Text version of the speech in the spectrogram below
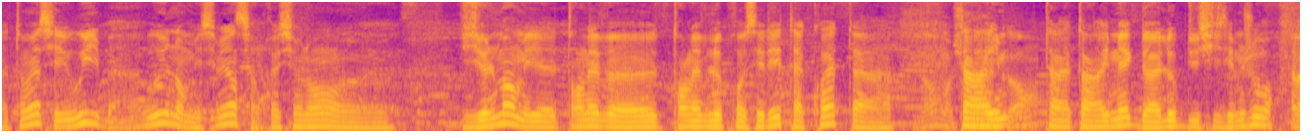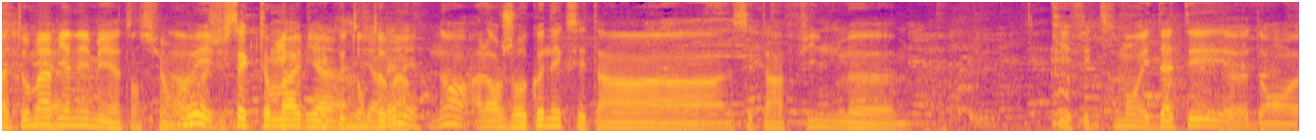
à Thomas, c'est oui, bah oui, non, mais c'est bien, c'est impressionnant euh, visuellement, mais t'enlèves, euh, t'enlèves le procédé, t'as quoi? T'as, un, remake de la l'aube du sixième jour. Ah bah Thomas a bien euh, aimé, attention. Ah hein. oui, je sais que Thomas a bien, bien Thomas. aimé. Non, alors je reconnais que c'est un, c'est un film euh, qui effectivement est daté euh, dans, euh,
